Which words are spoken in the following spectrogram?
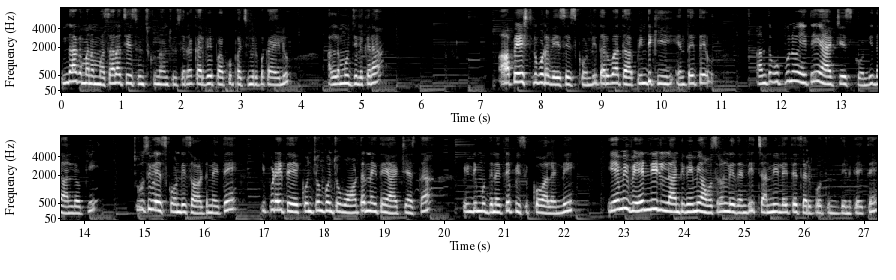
ఇందాక మనం మసాలా చేసి ఉంచుకున్నాం చూసారా? కరివేపాకు పచ్చిమిరపకాయలు అల్లము జీలకర్ర. ఆ పేస్ట్ను కూడా వేసేసుకోండి. తర్వాత పిండికి ఎంతైతే అంత ఉప్పును అయితే యాడ్ చేసుకోండి దానిలోకి. చూసి వేసుకోండి సాల్ట్ని అయితే ఇప్పుడైతే కొంచెం కొంచెం వాటర్ని అయితే యాడ్ చేస్తా. పిండి ముద్దనైతే పిసుక్కోవాలండి. ఏమి వేడి నీళ్ళు లాంటివి ఏమీ అవసరం లేదండి. చన్నీళ్ళు అయితే సరిపోతుంది దీనికైతే.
